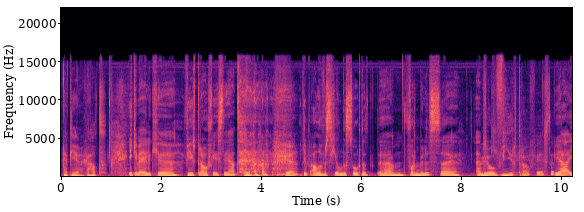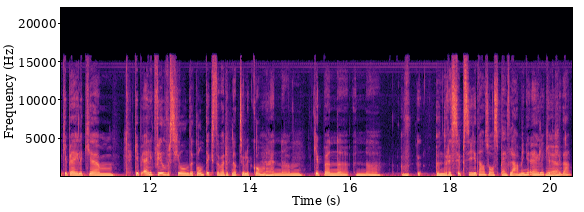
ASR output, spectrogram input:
heb je gehad? Ik heb eigenlijk eh, vier trouwfeesten gehad. Ja? ik heb alle verschillende soorten ehm, formules. Hoezo? ik. Vier trouwfeesten? Ja, ik heb, eigenlijk, ehm, ik heb eigenlijk veel verschillende contexten waar ik natuurlijk kom. En ehm, ik heb een, eh, een, eh, een receptie gedaan, zoals bij Vlamingen eigenlijk heb ik gedaan.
